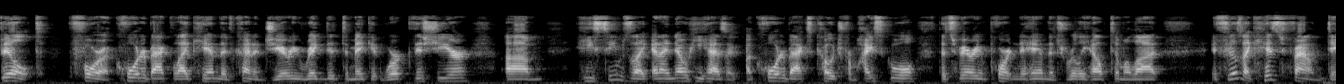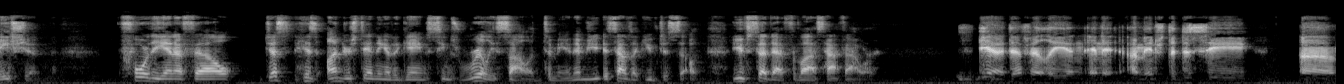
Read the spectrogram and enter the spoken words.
built for a quarterback like him, they've kind of jerry rigged it to make it work this year. Um, he seems like, and I know he has a, a quarterbacks coach from high school that's very important to him, that's really helped him a lot. It feels like his foundation for the NFL just his understanding of the game seems really solid to me, and it sounds like you've just said you've said that for the last half hour. Yeah, definitely, and and it, I'm interested to see um,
